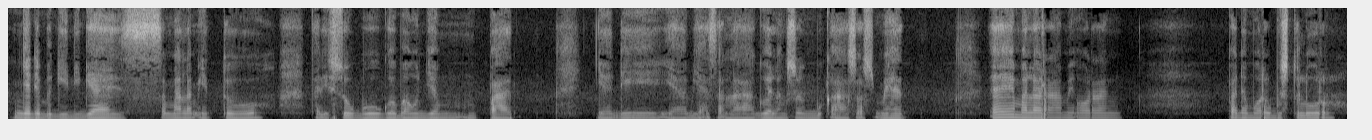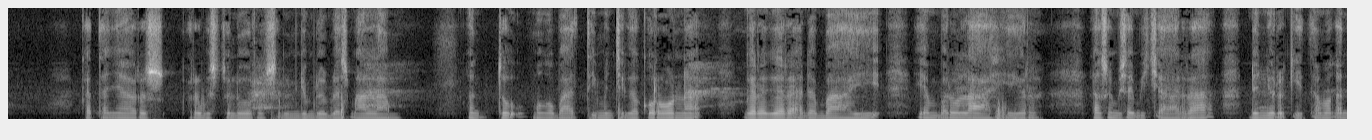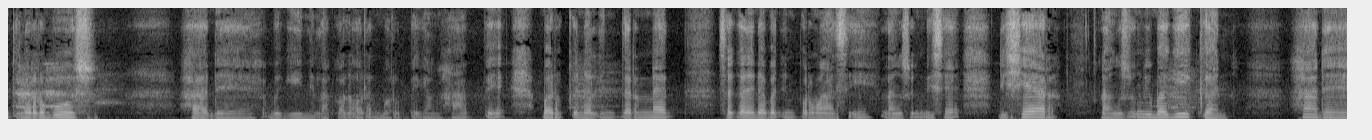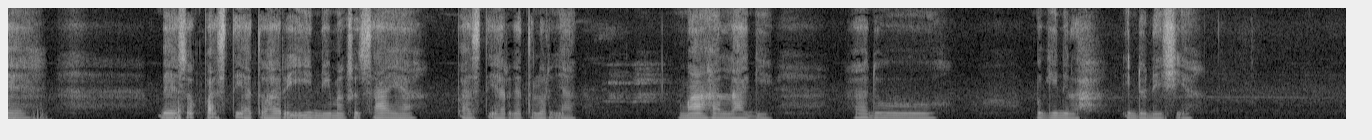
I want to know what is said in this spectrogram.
Jadi begini guys, semalam itu tadi subuh gue bangun jam 4 Jadi ya biasalah gue langsung buka sosmed. Eh malah rame orang pada mau rebus telur. Katanya harus rebus telur sebelum jam 12 malam Untuk mengobati mencegah corona. Gara-gara ada bayi yang baru lahir Langsung bisa bicara dan nyuruh kita makan telur rebus Hade, beginilah kalau orang baru pegang HP, baru kenal internet, sekali dapat informasi langsung di share, di share langsung dibagikan. Hade, besok pasti atau hari ini maksud saya pasti harga telurnya mahal lagi. Aduh, beginilah Indonesia.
